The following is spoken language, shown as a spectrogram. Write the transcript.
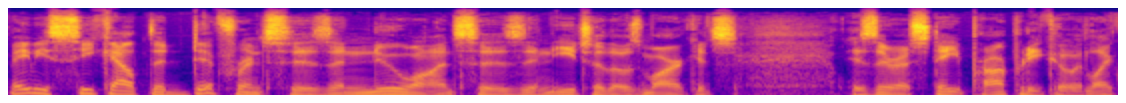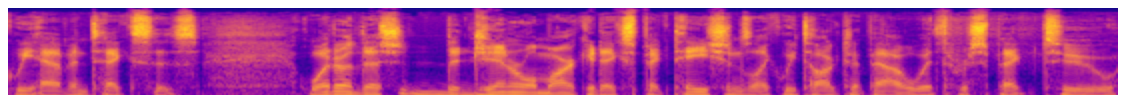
maybe seek out the differences and nuances in each of those markets. Is there a state property code like we have in Texas? What are the the general market expectations like we talked about with respect to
